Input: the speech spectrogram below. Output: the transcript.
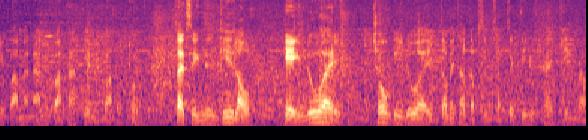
มีความมานะมีความภาคเพียรมีความอดทน แต่สิ่งหนึ่งที่เราเก่งด้วยโชคดีด้วยก็ไม่เท่ากับสิ่งศักดิ์สิทธิ์ที่อยู่ใกล้เคียงเรา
